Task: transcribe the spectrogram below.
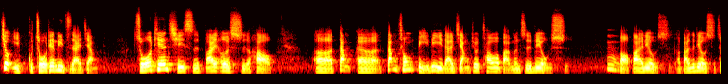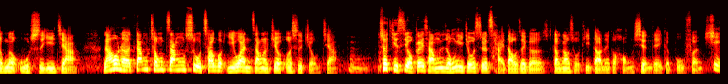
就以昨天例子来讲，昨天其实八月二十号，呃，当呃当冲比例来讲就超过百分之六十，嗯，哦，八月六十啊，百分之六十，总共有五十一家。然后呢，当中张数超过一万张的就有二十九家，嗯，所以其实有非常容易就是踩到这个刚刚所提到的那个红线的一个部分，是，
